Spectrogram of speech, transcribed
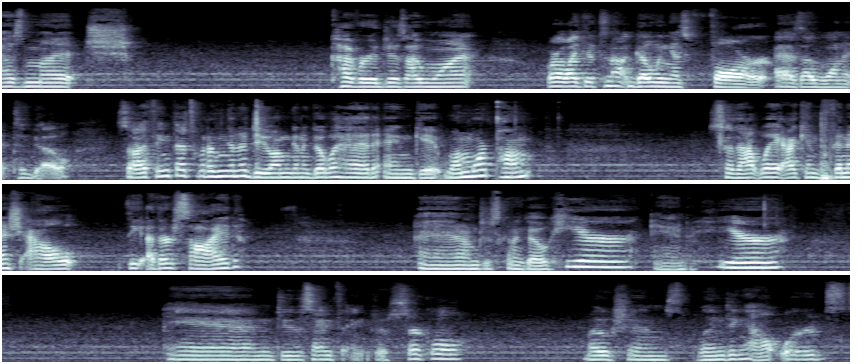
as much coverage as I want or like it's not going as far as I want it to go. So I think that's what I'm going to do. I'm going to go ahead and get one more pump so that way I can finish out the other side. And I'm just going to go here and here and do the same thing. Just circle motions, blending outwards,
